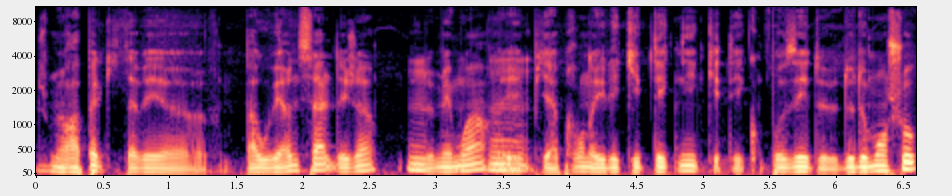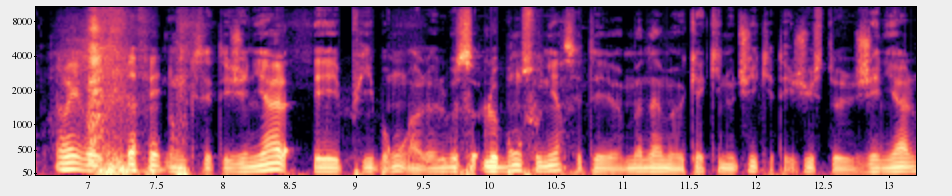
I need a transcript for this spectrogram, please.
Je me rappelle qu'ils n'avaient euh, pas ouvert une salle déjà, de Mm. mémoire. Mm. Et puis après, on a eu l'équipe technique qui était composée de, de deux manchots. Oui, oui, tout à fait. Donc c'était génial. Et puis bon, euh, le, le bon souvenir, c'était euh, Madame Kakinuchi qui était juste géniale,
